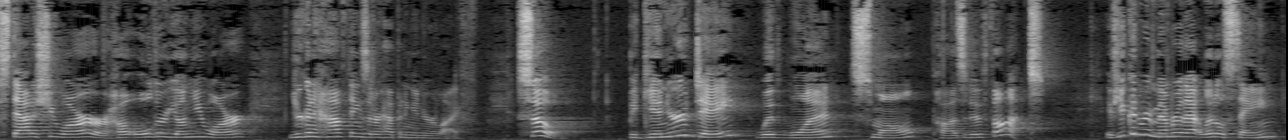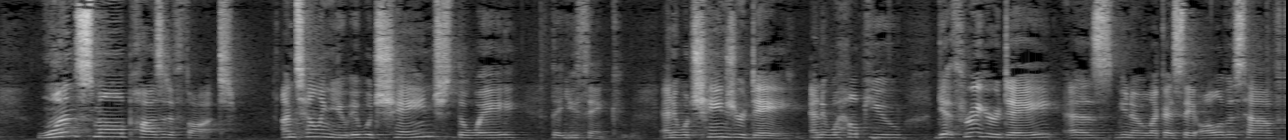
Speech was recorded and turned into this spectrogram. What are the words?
status you are or how old or young you are. You're going to have things that are happening in your life. So Begin your day with one small positive thought. If you can remember that little saying, one small positive thought, I'm telling you, it would change the way that you think. And it will change your day. And it will help you get through your day as, you know, like I say, all of us have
